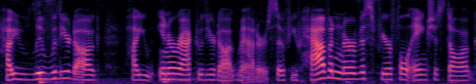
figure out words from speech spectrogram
How you live with your dog, how you interact with your dog matters. So if you have a nervous, fearful, anxious dog,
